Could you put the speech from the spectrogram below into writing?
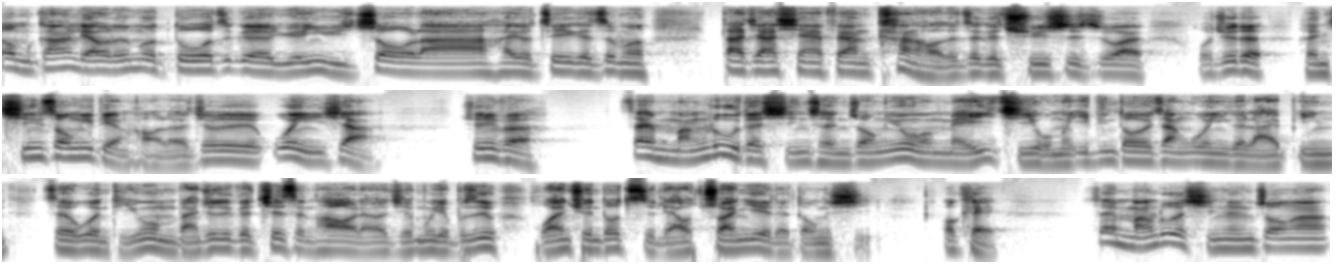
那我们刚刚聊了那么多这个元宇宙啦，还有这个这么大家现在非常看好的这个趋势之外，我觉得很轻松一点好了，就是问一下 Jennifer，在忙碌的行程中，因为我们每一集我们一定都会这样问一个来宾这个问题，因为我们本来就是一个 Jason 好好聊的节目，也不是完全都只聊专业的东西。OK，在忙碌的行程中啊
